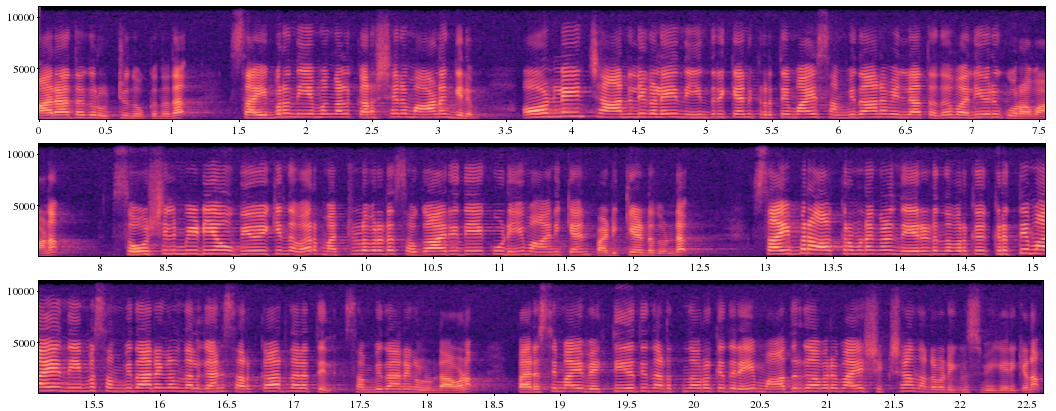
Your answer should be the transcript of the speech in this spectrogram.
ആരാധകർ ഉറ്റുനോക്കുന്നത്. സൈബർ നിയമങ്ങൾ കർശനമാണെങ്കിലും ഓൺലൈൻ ചാനലുകളെ നിയന്ത്രിക്കാൻ കൃത്യമായ സംവിധാനമില്ലാത്തത് വലിയൊരു കുറവാണ്. സോഷ്യൽ മീഡിയ ഉപയോഗിക്കുന്നവർ മറ്റുള്ളവരുടെ സ്വകാര്യതയെ കൂടി മാനിക്കാൻ പഠിക്കേണ്ടതുണ്ട്. സൈബർ ആക്രമണങ്ങൾ നേരിടുന്നവർക്ക് കൃത്യമായ നിയമ സംവിധാനങ്ങൾ നൽകാൻ സർക്കാർ തലത്തിൽ സംവിധാനങ്ങൾ ഉണ്ടാവണം. പരസ്യമായി വ്യക്തിഹത്യ നടത്തുന്നവർക്കെതിരെ മാതൃകാപരമായ ശിക്ഷാ നടപടികൾ സ്വീകരിക്കണം.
